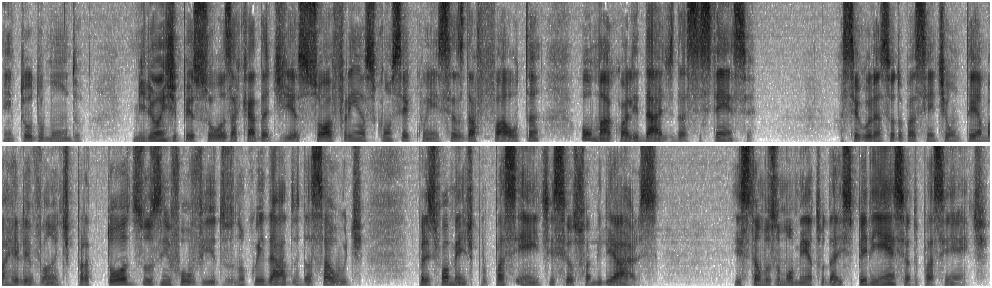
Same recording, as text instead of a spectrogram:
Em todo o mundo, milhões de pessoas a cada dia sofrem as consequências da falta ou má qualidade da assistência. A segurança do paciente é um tema relevante para todos os envolvidos no cuidado da saúde, principalmente para o paciente e seus familiares. Estamos no momento da experiência do paciente.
